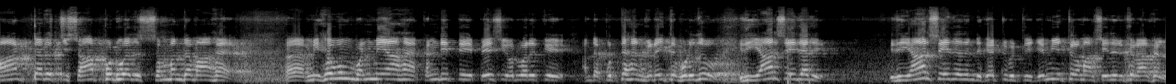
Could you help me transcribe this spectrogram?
மாட்டரைச்சி சாப்பிடுவது சம்பந்தமாக மிகவும் வன்மையாக கண்டித்து பேசி ஒருவருக்கு அந்த புத்தகம் கிடைத்த பொழுது இது யார் செய்தது? இது யார் செய்தது என்று கேட்டுவிட்டு ஜெமியத்துலமா செய்திருக்கிறார்கள்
